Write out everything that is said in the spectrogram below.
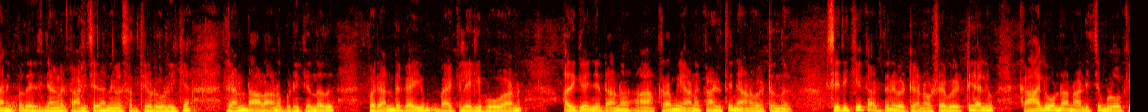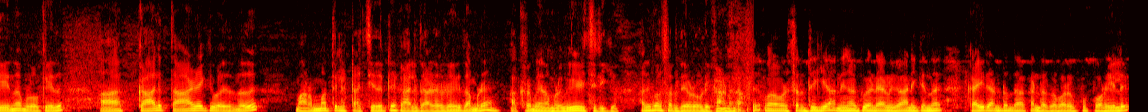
ഞാനിപ്പോൾ ഞങ്ങൾ കാണിച്ചു തരാം. നിങ്ങൾ ശ്രദ്ധയോട് പിടിക്കുക രണ്ടാളാണ് പിടിക്കുന്നത്. ഇപ്പോൾ രണ്ട് കൈയും ബാക്കിലേക്ക് പോവുകയാണ്. അത് കഴിഞ്ഞിട്ടാണ് ആ അക്രമിയാണ് കഴുത്തിനാണ് വെട്ടുന്നത്. ശരിക്ക് കഴുത്തിന് വെട്ടുകയാണ്. പക്ഷേ വെട്ടിയാലും കാലുകൊണ്ടാണ് അടിച്ച് ബ്ലോക്ക് ചെയ്യുന്നത് ബ്ലോക്ക് ചെയ്ത് ആ കാൽ താഴേക്ക് വരുന്നത് മർമ്മത്തിൽ ടച്ച് ചെയ്തിട്ട് കാൽ താഴെ നമ്മുടെ അക്രമിയെ നമ്മൾ വീഴിച്ചിരിക്കും. അതിപ്പോൾ ശ്രദ്ധയോടുകൂടി കാണുക. ശ്രദ്ധിക്കുക. നിങ്ങൾക്ക് വേണ്ടിയാണ് കാണിക്കുന്നത്. കൈ രണ്ടും താക്കണ്ടൊക്കെ പറയും പുറയിൽ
